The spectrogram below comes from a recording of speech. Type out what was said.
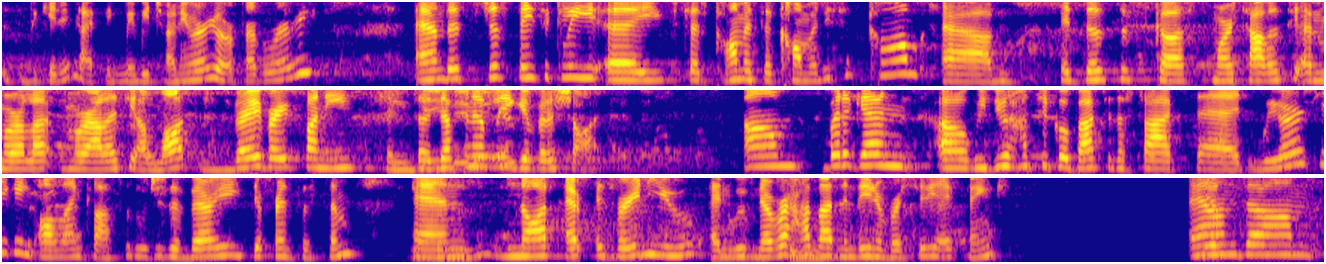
at the beginning, I think maybe January or February. And it's just basically a sitcom. It's a comedy sitcom. Um, it does discuss mortality and moral- morality a lot. It's very, very funny. so Indeed it definitely give it a shot. Um, but again, uh, we do have to go back to the fact that we are taking online classes, which is a very different system, and not it's very new, and we've never had that in the university, I think. And Yes. um,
